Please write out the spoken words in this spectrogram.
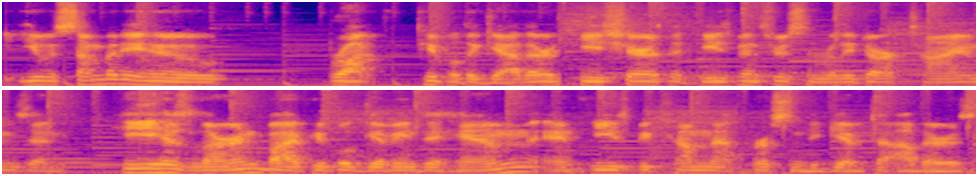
He was somebody who brought people together. He shares that he's been through some really dark times and he has learned by people giving to him and he's become that person to give to others.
